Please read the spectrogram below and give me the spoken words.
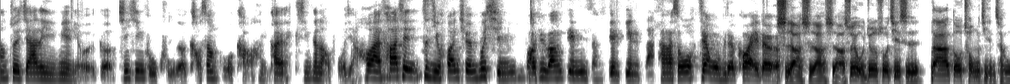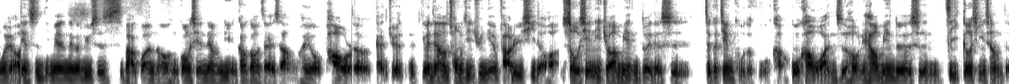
像最佳里面有一个辛辛苦苦的考上国考，很开心跟老婆讲，后来发现自己完全不行，跑去帮电力厂变电闸。他说这样我比较快乐。是啊，是啊，是啊。所以我就是说，其实大家都憧憬成为哦电视里面那个律师、司法官，然后很光鲜亮丽、很高高在上、很有 power 的感觉。因为这样的憧憬去念法律系的话，首先你就要面对的是。这个艰苦的国考，国考完之后，你还要面对的是你自己个性上的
